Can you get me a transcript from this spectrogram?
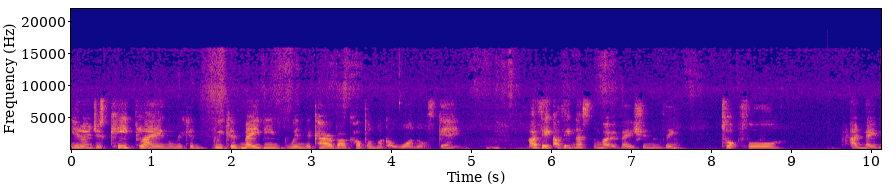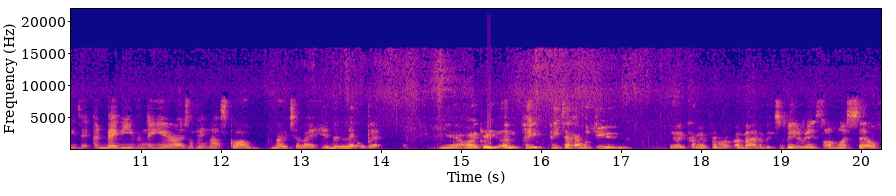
you know, just keep playing, and we could we could maybe win the Carabao Cup on like a one-off game. I think I think that's the motivation, and think top four, and maybe the, and maybe even the Euros. I think that's got to motivate him a little bit. Yeah, I agree. Um, Pete, Peter, how would you, you know, coming from a, a man of experience like myself,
